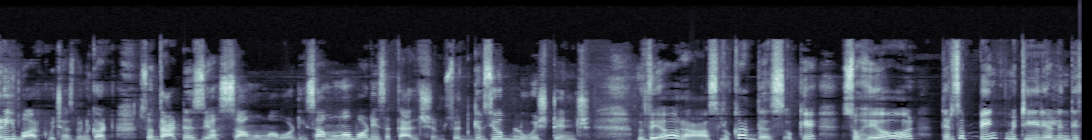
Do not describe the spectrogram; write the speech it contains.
tree bark which has been cut so that is your psammoma body. Psammoma body is a calcium so it gives you a bluish tinge. Whereas look at this okay? So here there is a pink material in the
